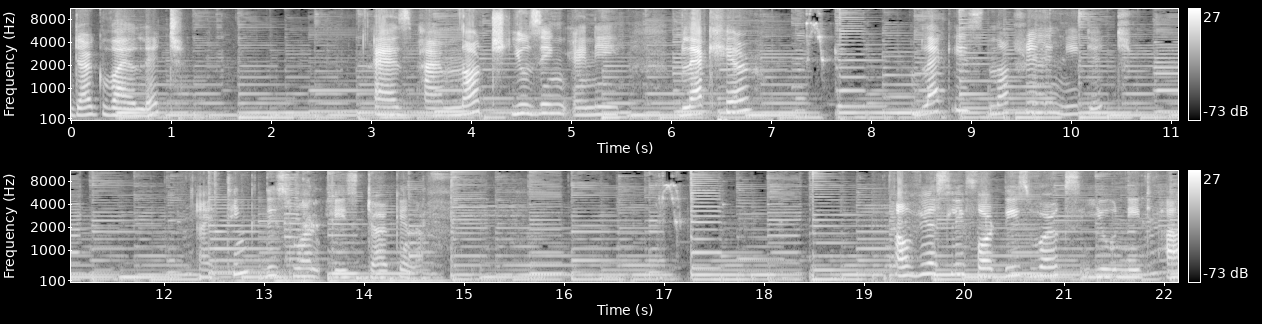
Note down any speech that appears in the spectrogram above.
dark violet. As I'm not using any black here, black is not really needed. I think this one is dark enough. Obviously for these works you need a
